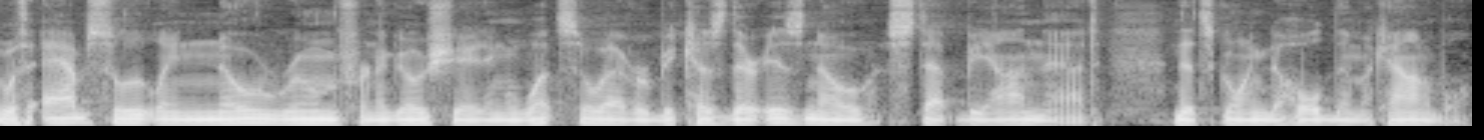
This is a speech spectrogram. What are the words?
with absolutely no room for negotiating whatsoever because there is no step beyond that that's going to hold them accountable.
